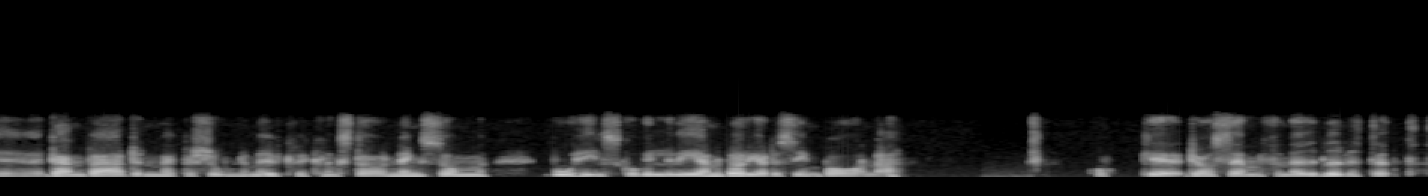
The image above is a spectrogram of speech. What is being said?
eh, den världen med personer med utvecklingsstörning som Bo Hilskov Löfven började sin bana. Och eh, det har sen för mig blivit ett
